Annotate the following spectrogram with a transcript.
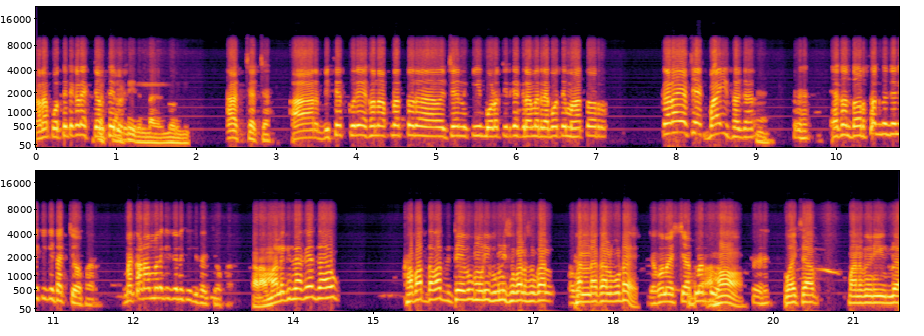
কারা প্রত্যেকটা কারা এক চান্সে লড়বে? আচ্ছা আচ্ছা। আর বিশেষ করে এখন আপনার তো আহ, হচ্ছেন কি বড় চিরকা গ্রামের রেবতী মাহাতর কারাই আছে বাইশ হাজার। এখন দর্শকদের জন্য কি কি থাকছে অফার বা কারা মালিকের জন্য কি কি থাকছে অফার মালিক থাকে যাই হোক খাবার দাবার দিতে হবে মুড়ি ঘুগনি সকাল সকাল ঠান্ডা কাল বটে। যখন আসছে আপনার হ্যাঁ। ওই চাপ। পান বিড়ি ওগুলা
